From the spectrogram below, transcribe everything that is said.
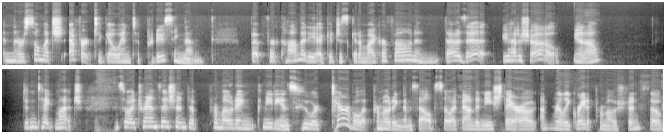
and there was so much effort to go into producing them. But for comedy, I could just get a microphone, and that was it. You had a show, you know didn't take much. And so I transitioned to promoting comedians who were terrible at promoting themselves. So I found a niche there. I'm really great at promotion. So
